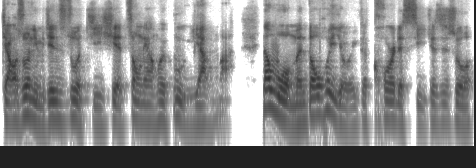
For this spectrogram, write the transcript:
假如说你们今天是做机械，重量会不一样嘛？那我们都会有一个 courtesy，就是说。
